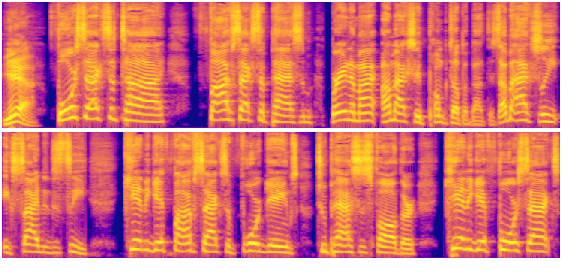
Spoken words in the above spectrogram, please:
yeah. Four sacks to tie, five sacks to pass him. Brandon, I, I'm actually pumped up about this. I'm actually excited to see can he get five sacks in four games to pass his father? Can he get four sacks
